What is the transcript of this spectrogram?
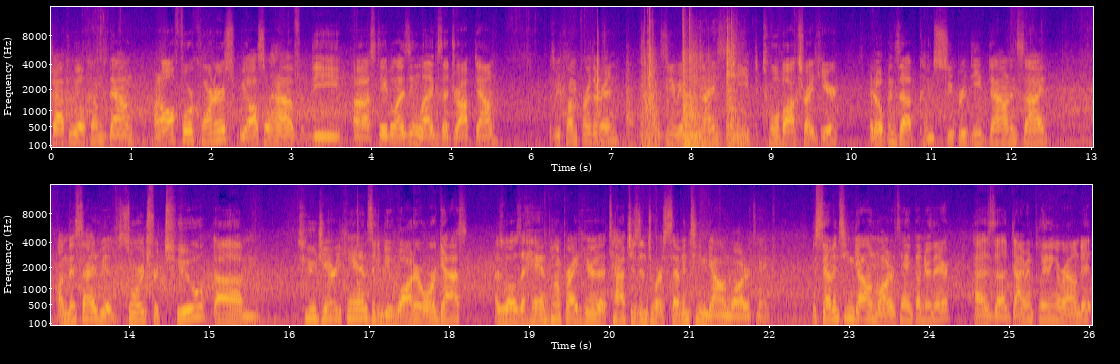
Jockey wheel comes down. On all four corners, we also have the uh, stabilizing legs that drop down. As we come further in, you can see we have a nice deep toolbox right here. It opens up, comes super deep down inside. On this side, we have storage for two um, two jerry cans It can be water or gas, as well as a hand pump right here that attaches into our 17 gallon water tank. The 17 gallon water tank under there has uh, diamond plating around it,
